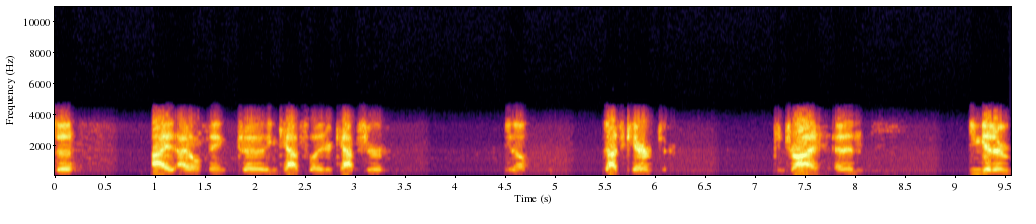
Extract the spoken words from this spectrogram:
to, I I don't think to encapsulate or capture, you know, God's character. Can try, and you can get a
